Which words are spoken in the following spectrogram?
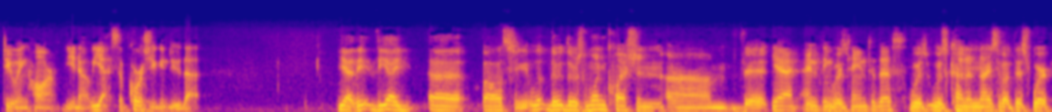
doing harm. You know, yes, of course you can do that. Yeah, the the uh, well, let's see. There, there's one question um, that Yeah, anything was, pertain to this? was was kind of nice about this, where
